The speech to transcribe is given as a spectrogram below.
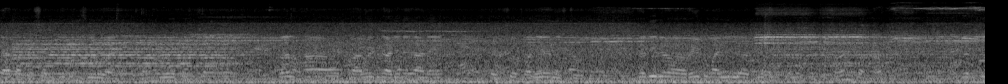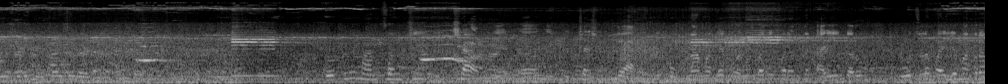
त्यात आता संप पण सुरू आहे. त्यामुळे लोकांचा कल हा प्रायव्हेट गाडीने जाणे त्याचा पर्याय नसतो. जरी रेट वाढलेले असले तरी ते लोक सहन करतात. गणपतीसाठी पोचायचं आहे कोकणी माणसांची इच्छा म्हणजे एक इच्छाशक्ती आहे की कोकणामध्ये गणपतीपर्यंत काही करून पोहोचलं पाहिजे. मात्र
